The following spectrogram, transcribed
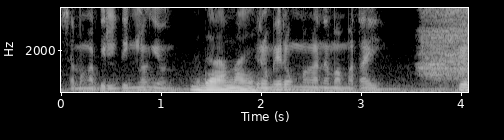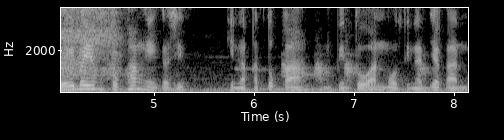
sa mga building lang yun Damay. pero mayroong mga namamatay. Pero iba yung tukhang eh kasi kinakatok ka, ang pintuan mo, tinadyakan.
